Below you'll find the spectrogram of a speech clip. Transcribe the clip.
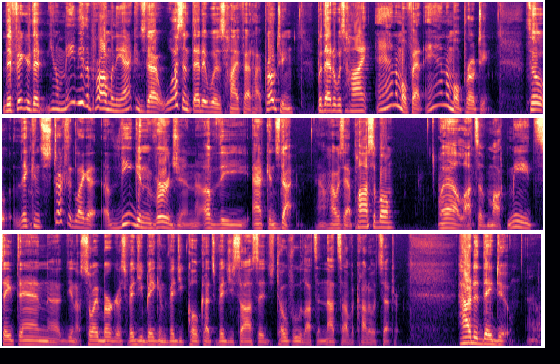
They figured that you know, maybe the problem with the Atkins diet wasn't that it was high-fat, high-protein, but that it was high animal fat, animal protein. So they constructed like a, a vegan version of the Atkins diet. Now, how is that possible? Well, lots of mock meat, seitan, uh, you know, soy burgers, veggie bacon, veggie cold cuts, veggie sausage, tofu, lots of nuts, avocado, etc. How did they do? Uh,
